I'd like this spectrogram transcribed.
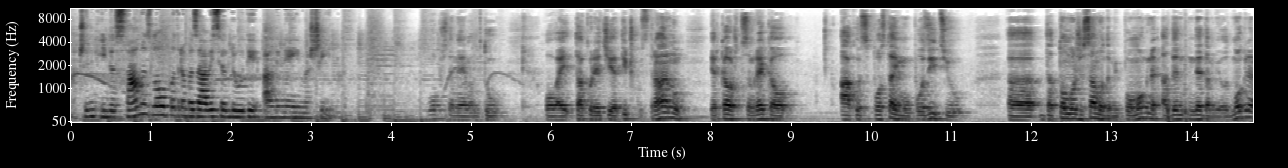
način i da sama zloupotreba zavisi od ljudi, ali ne i mašina uopšte nemam tu ovaj, tako reći, etičku stranu, jer kao što sam rekao, ako se postavimo u poziciju uh, da to može samo da mi pomogne, a de, ne da mi odmogne,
